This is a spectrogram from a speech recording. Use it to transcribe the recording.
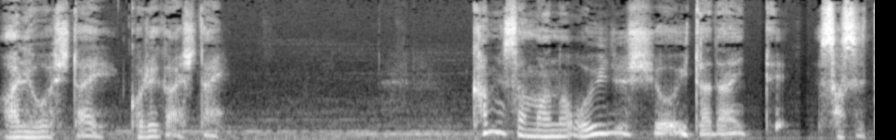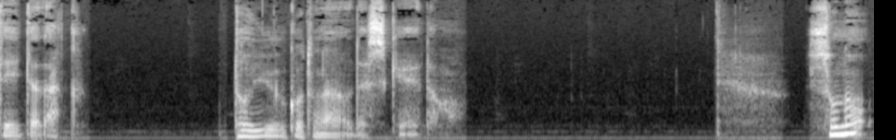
あれをしたい、これがしたい、神様のお許しをいただいてさせていただくということなのですけれども、その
